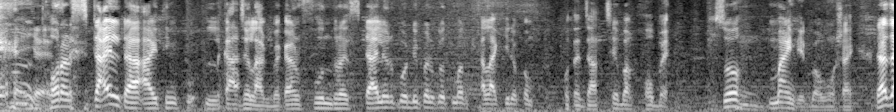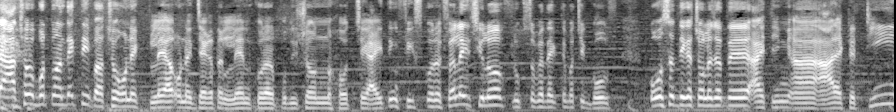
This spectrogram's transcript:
ধরার স্টাইলটা আই থিঙ্ক কাজে লাগবে। কারণ ফোন ধরার স্টাইলের উপর ডিপেন্ড করে তোমার খেলা কীরকম হতে যাচ্ছে বা হবে। সো। মাইন্ডেড বাবু মশাই। যারা আছো বর্তমানে দেখতেই পাচ্ছ অনেক প্লেয়ার অনেক জায়গাতে ল্যান্ড করার পজিশন হচ্ছে। আই থিঙ্ক ফিক্স করে ফেলেই ছিল। ফ্লুক্সোকে দেখতে পাচ্ছি গোল কোর্সের দিকে চলে যেতে। আই থিঙ্ক আর একটা টিম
